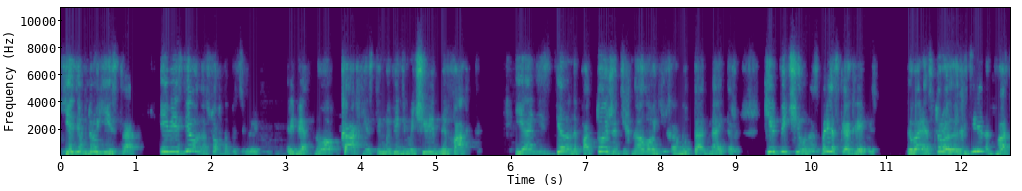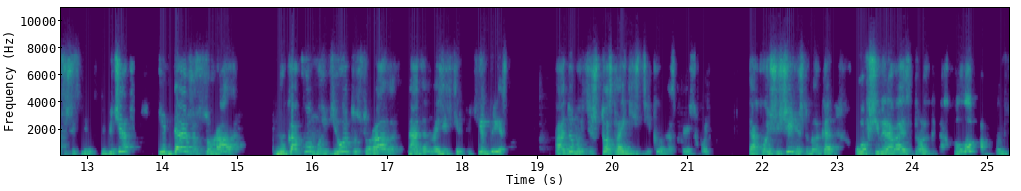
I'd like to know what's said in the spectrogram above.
едем в другие страны. И везде у нас окна под землей. Ребят, ну как, если мы видим очевидные факты? И они сделаны по той же технологии, как будто одна и та же. Кирпичи у нас, Брестская крепость. Говорят, строила Екатерина 26 минут кирпича и даже с Урала. Ну какому идиоту с Урала надо возить кирпичи в Брест? Подумайте, что с логистикой у нас происходит. Такое ощущение, что была такая общемировая стройка. Так, хлоп, а потом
